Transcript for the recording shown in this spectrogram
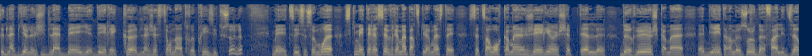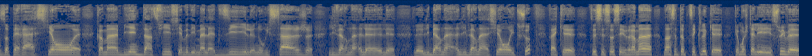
de la biologie de l'abeille, des récoltes, de la gestion d'entreprise et tout ça. là. Mais tu sais, c'est ça. Moi, ce qui m'intéressait vraiment particulièrement, c'était de savoir comment gérer un cheptel de ruches, comment euh, bien être en mesure de faire les diverses opérations, euh, comment bien identifier s'il y avait des maladies, le nourrissage, l'hiverna- le- le- le- l'hiberna- l'hivernation et tout ça. Fait que, tu sais, c'est ça, c'est vraiment dans cette optique-là que, que moi, je suis allé suivre euh,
